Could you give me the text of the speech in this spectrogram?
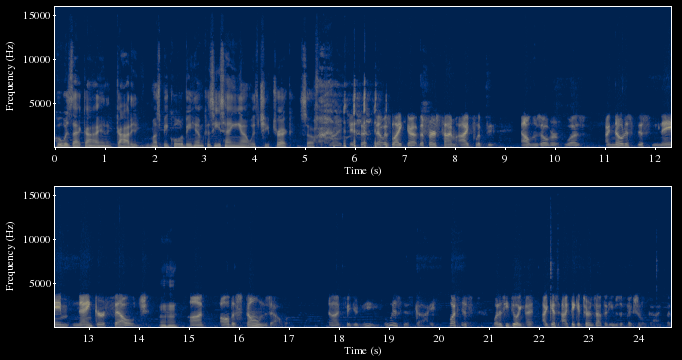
who was that guy. And God, it must be cool to be him because he's hanging out with Cheap Trick. So Right. It's that, that was like uh, the first time I flipped the albums over was I noticed this name Nanker Phelge Mhm. on all the Stones albums, and I figured, "Gee, who is this guy? What is what is he doing?" I, I guess I think it turns out that he was a fictional guy, but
